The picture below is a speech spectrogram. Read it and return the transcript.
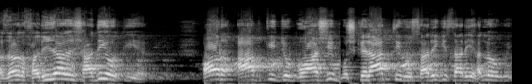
حضرت خریجہ سے شادی ہوتی ہے۔ اور آپ کی جو معاشی مشکلات تھی وہ ساری کی ساری حل ہو گئی۔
